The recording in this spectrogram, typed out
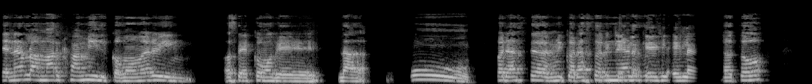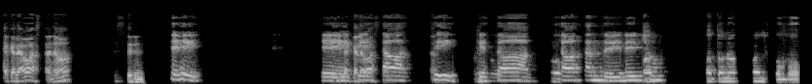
tenerlo a Mark Hamill como Mervyn, o sea, es como que, nada, Uh, corazón, mi corazón es, la, nerd que es- la- notó. la calabaza, ¿no? El- Sí. Eh, que estaba, sí, A que estaba, está bastante bien hecho. Patton Oswalt como,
